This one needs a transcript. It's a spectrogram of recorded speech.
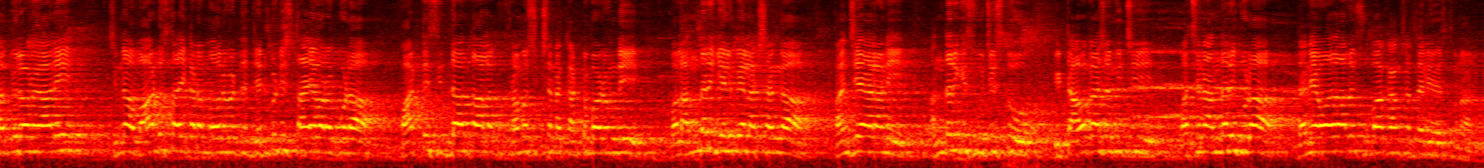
సభ్యులను కానీ చిన్న వార్డు స్థాయి కడ మొదలుపెడితే జడ్పీటీ స్థాయి వరకు కూడా పార్టీ సిద్ధాంతాలకు క్రమశిక్షణ కట్టుబడి ఉండి వాళ్ళందరికీ గెలిపే లక్ష్యంగా పనిచేయాలని అందరికీ సూచిస్తూ ఇట్ట అవకాశం ఇచ్చి వచ్చిన అందరికీ కూడా ధన్యవాదాలు శుభాకాంక్షలు తెలియజేస్తున్నాను.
